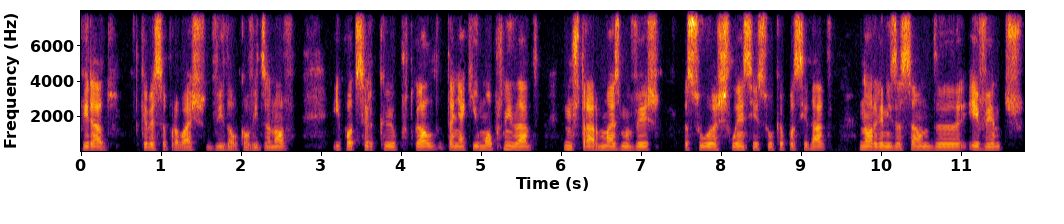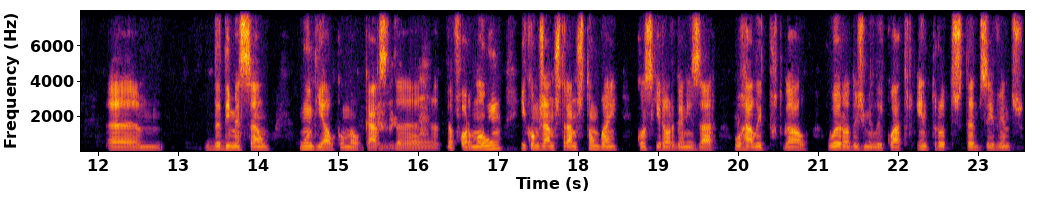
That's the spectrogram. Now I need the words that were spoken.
virado de cabeça para baixo devido ao Covid-19 e pode ser que Portugal tenha aqui uma oportunidade de mostrar mais uma vez a sua excelência e a sua capacidade na organização de eventos um, de dimensão mundial, como é o caso da, da Fórmula 1, e como já mostramos tão bem, conseguir organizar o Rally de Portugal, o Euro 2004, entre outros tantos eventos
